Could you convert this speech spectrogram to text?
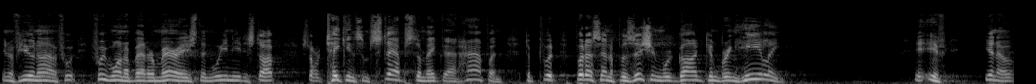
You know, if you and I, if we, if we want a better marriage, then we need to stop, start taking some steps to make that happen, to put, put us in a position where God can bring healing. If, you know,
